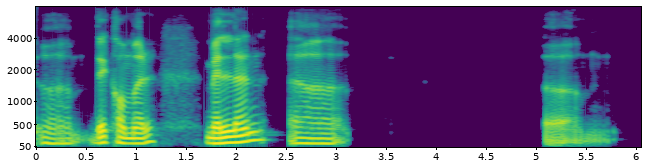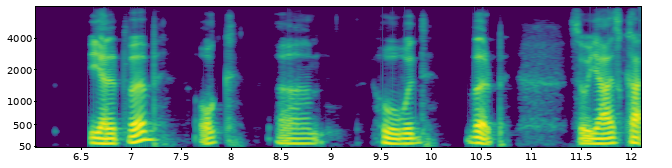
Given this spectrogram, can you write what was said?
um, det kommer mellan uh, um, hjälpverb och um, huvudverb. Så jag ska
